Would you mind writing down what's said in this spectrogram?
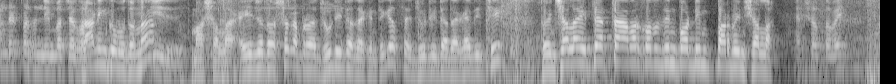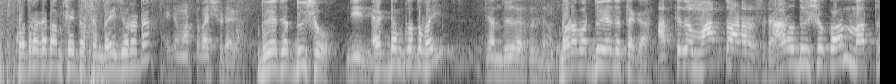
হান্ড্রেড পার্সেন্ট ডিম বাচ্চা করে। রানিং কবুতর না? জি, জি, জি। মাশাল্লাহ এই যে দর্শক আপনারা ঝুটিটা দেখেন ঠিক আছে? ঝুটিটা দেখাই দিচ্ছি। তো ইনশাল্লাহ এই পেয়ারটা আবার কতদিন পর ডিম পারবে ইনশাল্লাহ এক সপ্তাহ ভাই। কত টাকা দাম চাইতেছেন ভাই এই জোড়াটা? এটা মাত্র বাইশশো টাকা। দুই হাজার দুইশো। জি, জি। একদম কত ভাই? বরাবর দুই হাজার টাকা। আজকে তো মাত্র আঠারোশো টাকা। আরও দুইশো কম মাত্র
